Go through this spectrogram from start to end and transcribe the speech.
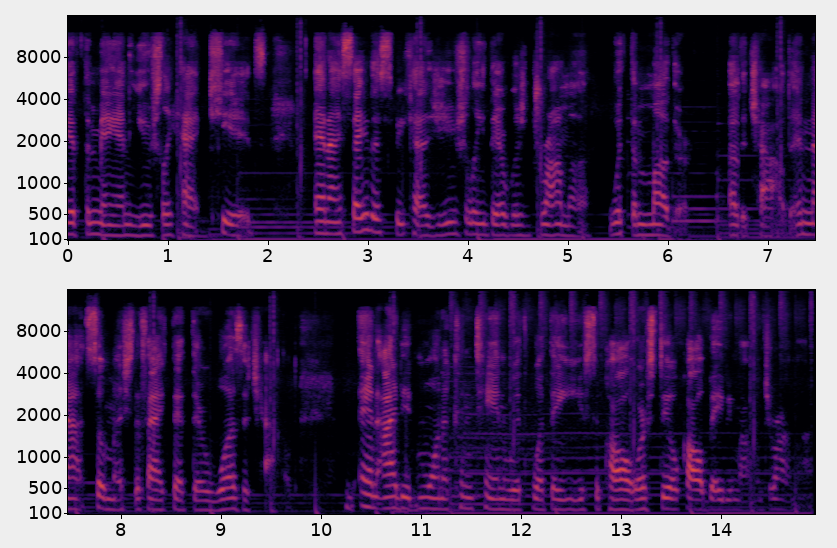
if the man usually had kids. And i say this because usually there was drama with the mother of the child and not so much the fact that there was a child. And i didn't want to contend with what they used to call or still call baby mama drama.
